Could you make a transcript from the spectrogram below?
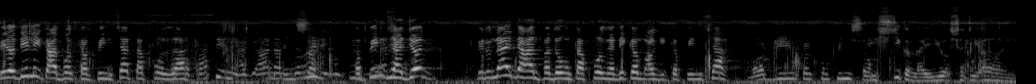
Pero dili tapol. Pati ni agi anak ko rin. Kapinsa jud. Pero na dahan pa dong tapol nga di ka agi kapinsa. Wagi ka kong pinsa. Isi ka layo sa di ay.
